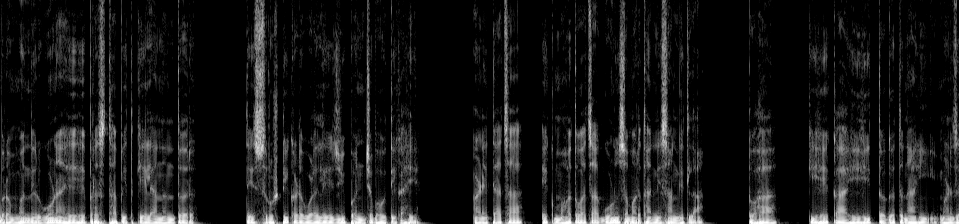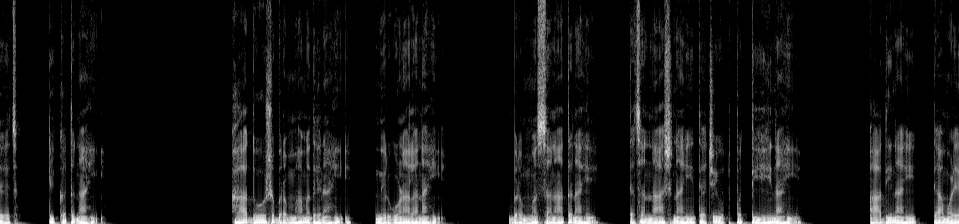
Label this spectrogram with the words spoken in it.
ब्रह्म निर्गुण आहे हे प्रस्थापित केल्यानंतर ते सृष्टीकडे वळले जी पंचभौतिक आहे. आणि त्याचा एक महत्त्वाचा गुण समर्थांनी सांगितला. तो हा की हे काहीही तगत नाही म्हणजेच टिकत नाही. हा दोष ब्रह्मामध्ये नाही निर्गुणाला नाही. ब्रह्म सनातन आहे त्याचा नाश नाही त्याची उत्पत्तीही नाही. आदी नाही त्यामुळे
